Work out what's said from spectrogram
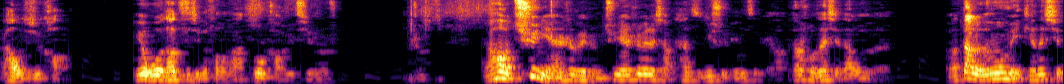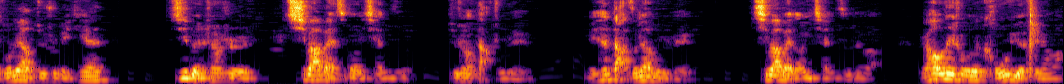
然后我就去考，因为我有套自己的方法多考这七分数。然后去年是为什么？去年是为了想看自己水平怎么样。当时我在写大论文，然后大论文我每天的写作量就是每天基本上是七八百字到一千字，就是要打出这个，每天打字量都是这个，七八百到一千字，对吧？然后那时候我的口语也非常好，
